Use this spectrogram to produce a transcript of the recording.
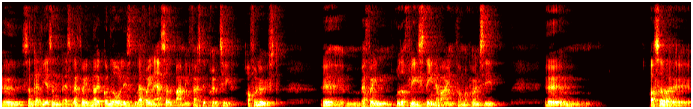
Øh, som der lige er sådan, altså hvad for en, når jeg går ned over listen, hvad for en er så bare min første prioritet at få løst. Øh, hvad for en rydder flest sten af vejen for mig, kan man sige. Øh, og så øh,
